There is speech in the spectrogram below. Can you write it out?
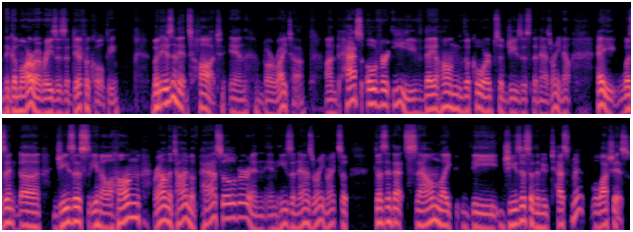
The Gemara raises a difficulty, but isn't it taught in Baraita? On Passover Eve, they hung the corpse of Jesus the Nazarene. Now, hey, wasn't uh, Jesus, you know, hung around the time of Passover and, and he's a Nazarene, right? So doesn't that sound like the Jesus of the New Testament? Well, watch this.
